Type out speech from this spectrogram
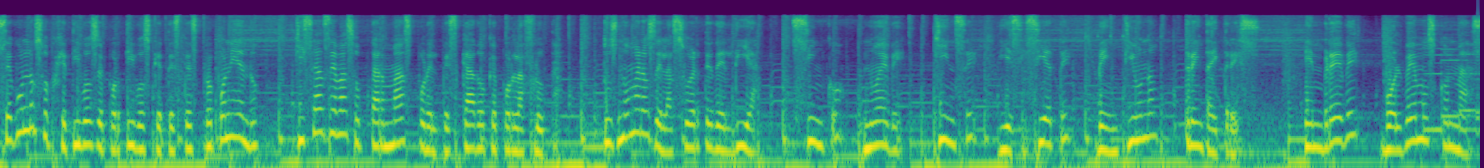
Según los objetivos deportivos que te estés proponiendo, quizás debas optar más por el pescado que por la fruta. Tus números de la suerte del día, 5, 9, 15, 17, 21, 33. En breve, volvemos con más.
